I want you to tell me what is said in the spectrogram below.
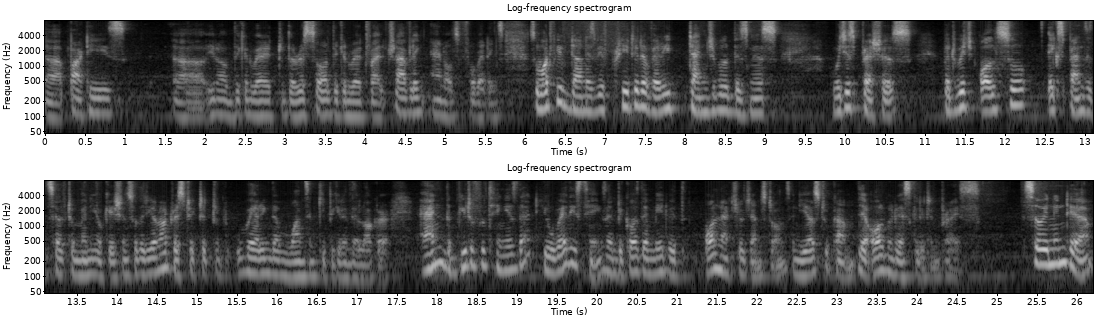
uh, parties, uh, you know, they can wear it to the resort, they can wear it while traveling, and also for weddings. So what we've done is we've created a very tangible business, which is precious, but which also expands itself to many occasions so that you're not restricted to wearing them once and keeping it in their locker. And the beautiful thing is that you wear these things, and because they're made with all natural gemstones, in years to come, they're all going to escalate in price. So in India,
